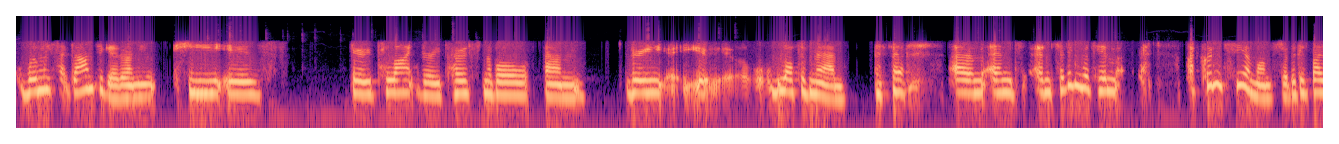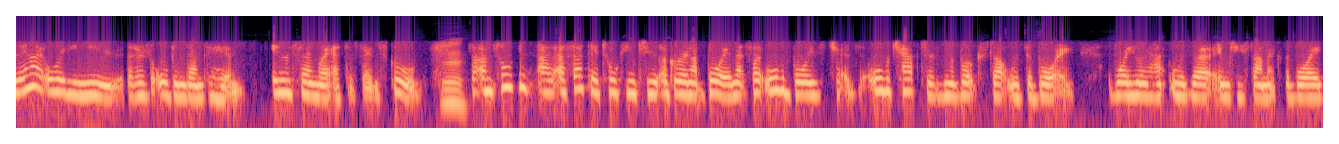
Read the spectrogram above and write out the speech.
when we sat down together, I mean, he is very polite, very personable, um, very uh, lots of man. um, and and sitting with him, I couldn't see a monster because by then I already knew that it had all been done to him in the same way at the same school. So I'm talking. I, I sat there talking to a grown-up boy, and that's why all the boys, all the chapters in the book start with the boy, the boy who had, with the empty stomach, the boy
